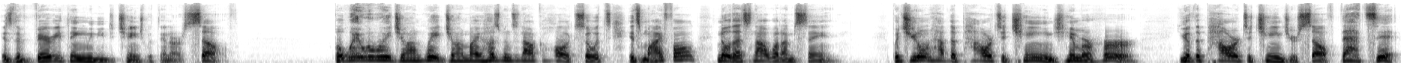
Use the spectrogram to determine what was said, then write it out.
is the very thing we need to change within ourselves. But wait, wait, wait, John, wait, John, my husband's an alcoholic, so it's it's my fault? No, that's not what I'm saying but you don't have the power to change him or her. You have the power to change yourself. That's it.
